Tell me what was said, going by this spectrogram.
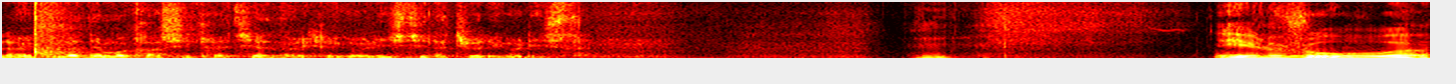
la, démocratie chrétienne avec les gaullistes, il a tué les gaullistes. Et le jour où, euh,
